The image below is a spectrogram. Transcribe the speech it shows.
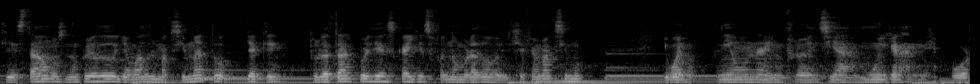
que estábamos en un periodo llamado el Maximato, ya que Plutarco Elías Calles fue nombrado el jefe máximo y bueno, tenía una influencia muy grande por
